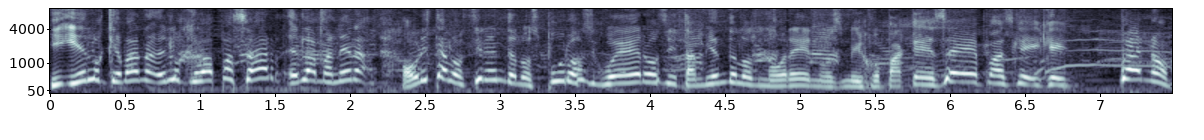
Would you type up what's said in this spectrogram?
Y, y es lo que van a- es lo que va a pasar, es la manera. Ahorita los tienen de los puros güeros y también de los morenos, mijo, para que sepas que, que- bueno,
